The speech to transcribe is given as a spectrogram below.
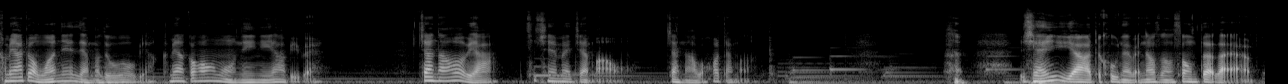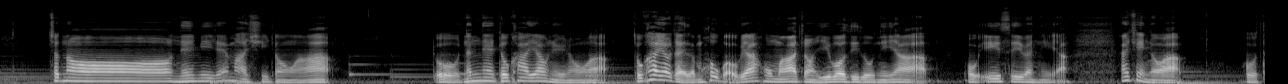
ခမရတော့ဝမ်းနေစရာမလိုတော့ဗျာခမရကောင်းကောင်းမွန်နေနေရပြီပဲကြံတာတော့ဗျာချက်ချင်းပဲကြံပါအောင်ကြံတာပေါ့ဟုတ်တယ်မလားရန်ကြီးရတခုနဲ့ပဲနောက်ဆုံးဆုံးသက်လိုက်ရကျွန်တော်နေမြေထဲမှာရှိတော့ကဟိုနည်းနည်းဒုက္ခရောက်နေတော့ကဒုက္ခရောက်တယ်လည်းမဟုတ်ပါဘူးဗျာဟိုမှာကျွန်တော်ရေပေါ်စီလိုနေရဟိုအေးဆေးပဲနေရအဲ့ချိန်တော့ ဟိုတ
